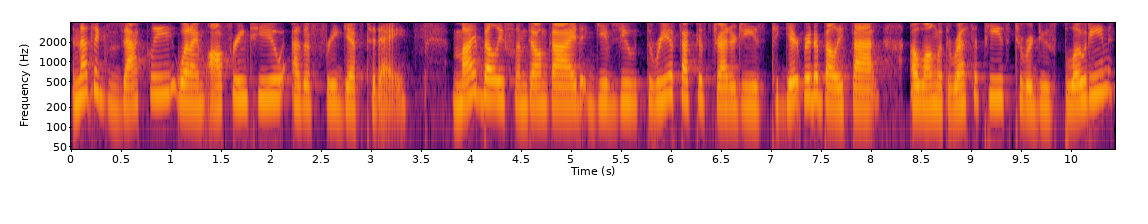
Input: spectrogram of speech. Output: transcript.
And that's exactly what I'm offering to you as a free gift today. My Belly Slim Down Guide gives you three effective strategies to get rid of belly fat, along with recipes to reduce bloating,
